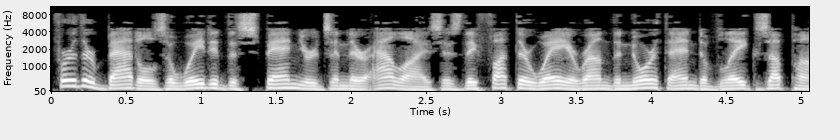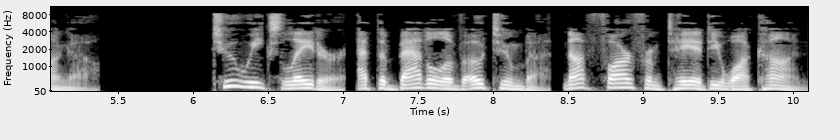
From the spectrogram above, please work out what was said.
Further battles awaited the Spaniards and their allies as they fought their way around the north end of Lake Zumpango. Two weeks later, at the Battle of Otumba, not far from Teotihuacan,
